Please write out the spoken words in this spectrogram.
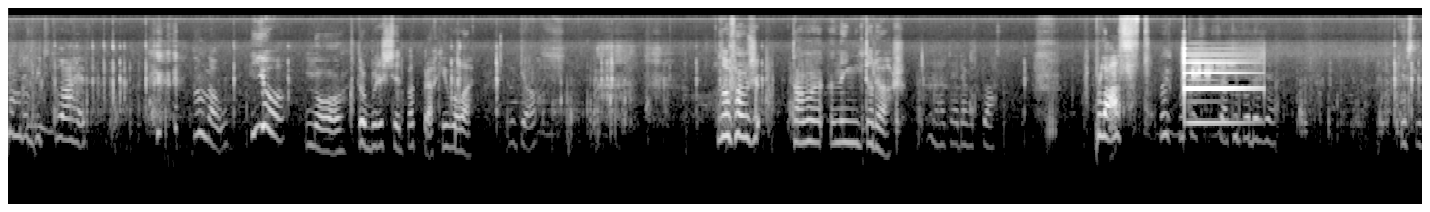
Mám robit tu láhev. Plnou. Jo. No, to budeš čerpat prachy, vole. Jo. Doufám, že tam není to dáš. Ne, to je David Plast. Plast. Tak ti podržet. Jestli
